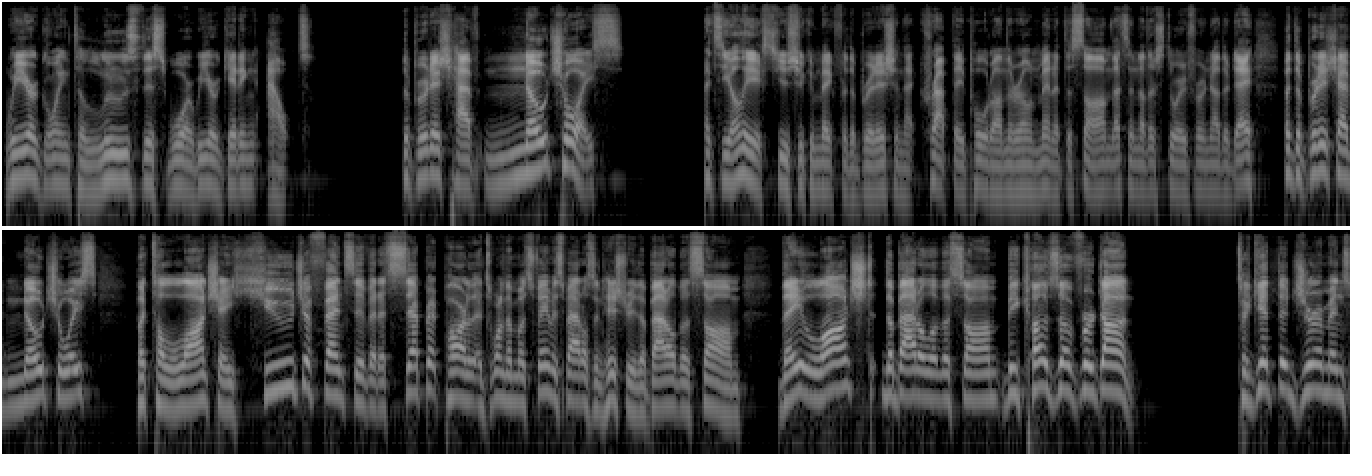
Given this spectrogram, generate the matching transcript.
we are going to lose this war. We are getting out. The British have no choice. It's the only excuse you can make for the British and that crap they pulled on their own men at the Somme. That's another story for another day. But the British have no choice but to launch a huge offensive at a separate part of it's one of the most famous battles in history, the Battle of the Somme. They launched the Battle of the Somme because of Verdun to get the Germans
